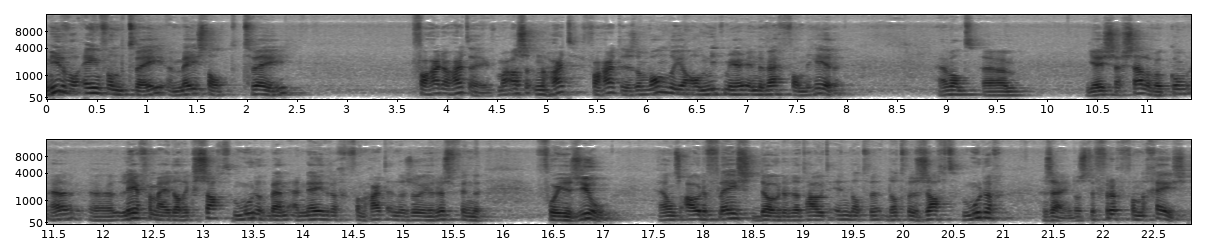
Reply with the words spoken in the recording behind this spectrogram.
in ieder geval één van de twee, en meestal twee, verharde hart heeft. Maar als een hart verhard is, dan wandel je al niet meer in de weg van de Heer. want um, Jezus zegt zelf ook, kom, uh, leer van mij dat ik zachtmoedig ben en nederig van hart en dan zul je rust vinden voor je ziel. ons oude vlees doden, dat houdt in dat we, dat we zachtmoedig zijn. Dat is de vrucht van de geest.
